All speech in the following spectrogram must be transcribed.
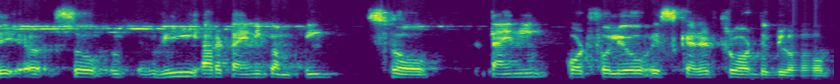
Uh, so we are a tiny company, so tiny portfolio is scattered throughout the globe.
